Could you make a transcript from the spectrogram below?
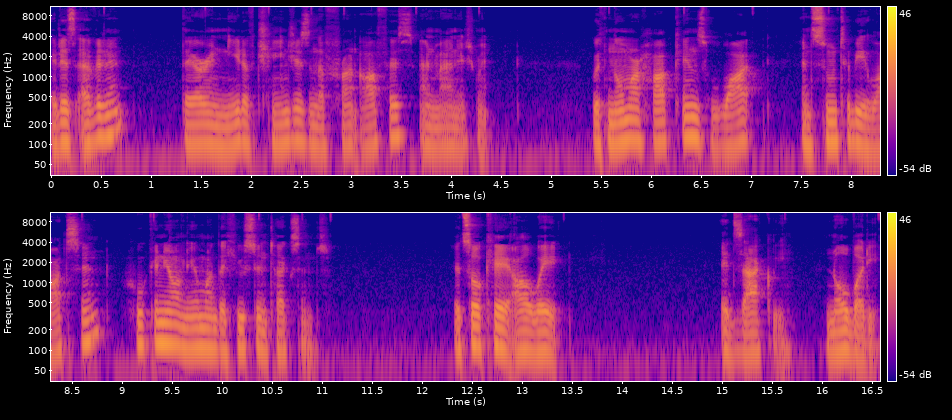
It is evident they are in need of changes in the front office and management. With no more Hopkins, Watt, and soon to be Watson, who can y'all name on the Houston Texans? It's okay, I'll wait. Exactly. Nobody.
